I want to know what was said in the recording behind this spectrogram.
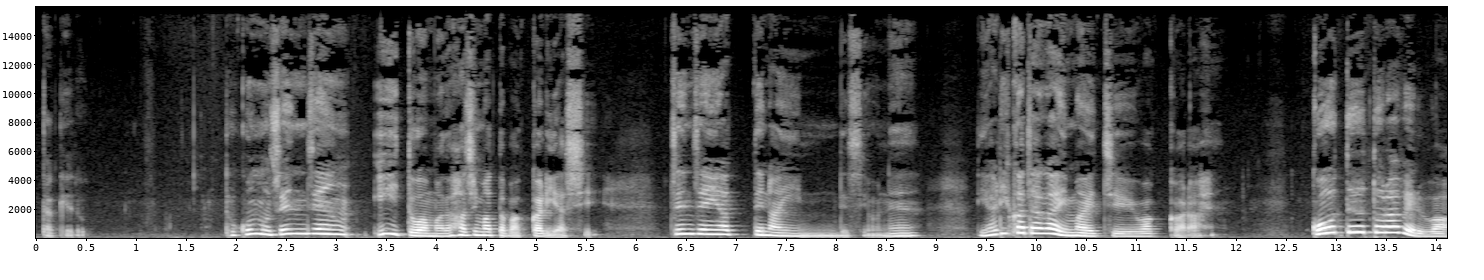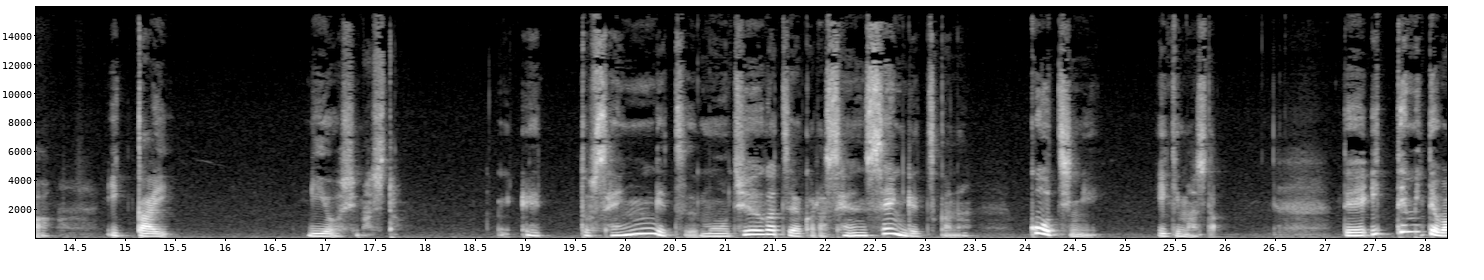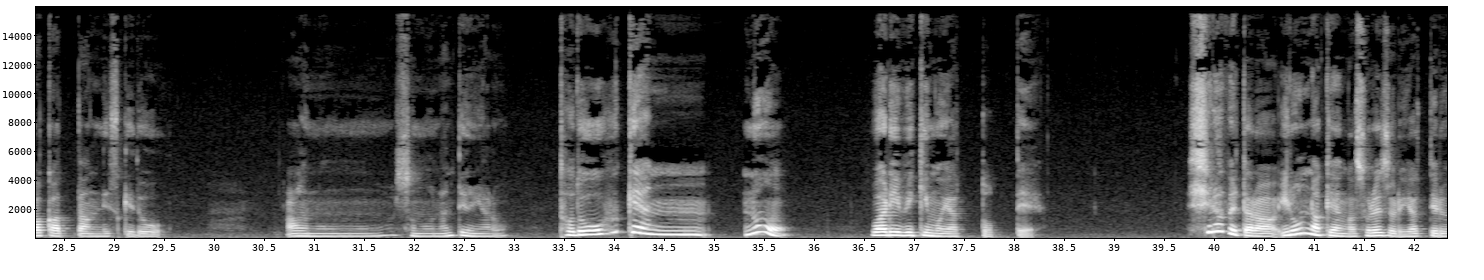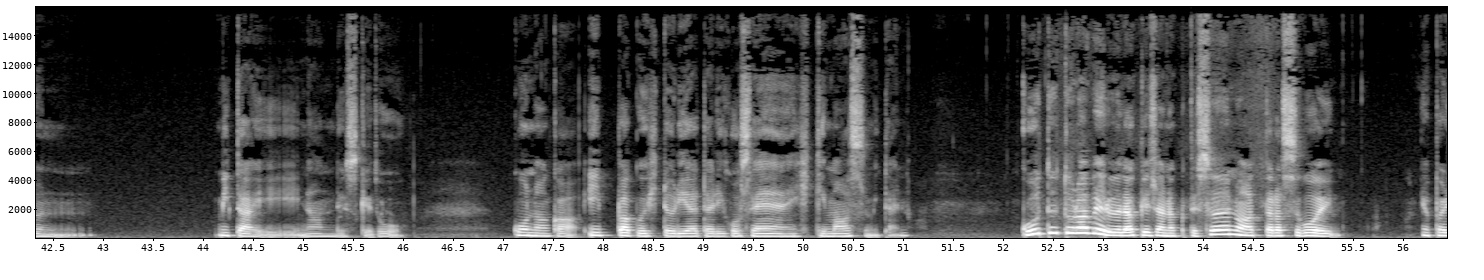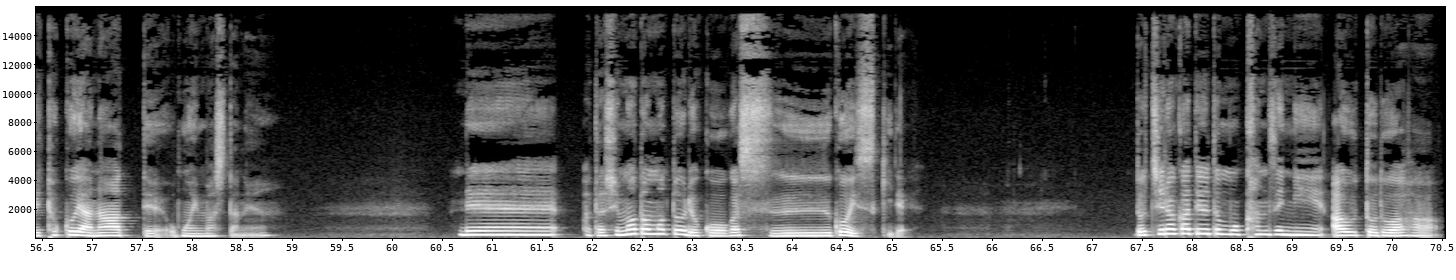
たけど。どこも全然イートはまだ始まったばっかりやし全然やってないんですよね。やり方がいまいちわからへん。GoTo トラベルは1回利用しました。えっと先月もう10月やから先々月かな。高知に行きました。で行ってみて分かったんですけどあのーそのなんていうんやろ都道府県の割引もやっとって調べたらいろんな県がそれぞれやってるんみたいなんですけどこうなんか一泊一人当たり5,000円引きますみたいな。GoTo トラベルだけじゃなくてそういうのあったらすごいやっぱり得やなって思いましたねで、私もともと旅行がすごい好きで。どちらかというともう完全にアウトドア派。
